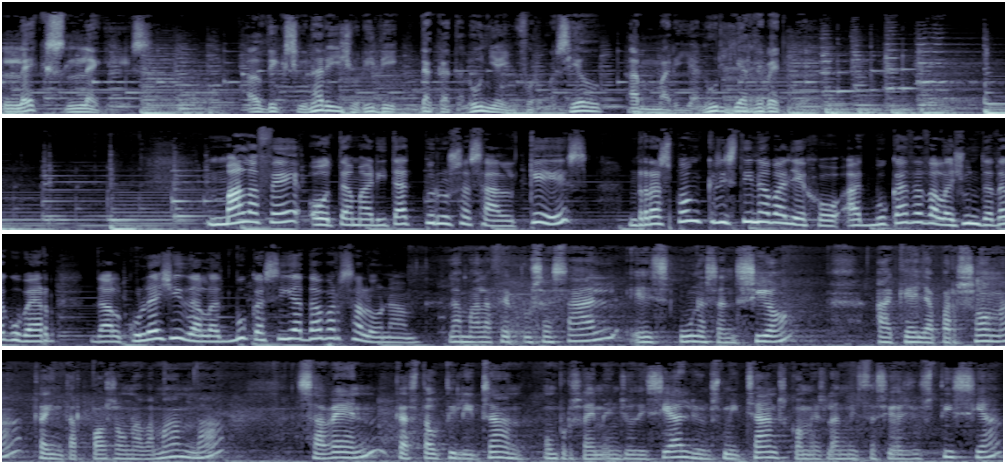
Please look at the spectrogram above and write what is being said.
Lex Legis. El Diccionari Jurídic de Catalunya Informació amb Maria Núria Rebetlla. Mala fe o temeritat processal, què és? Respon Cristina Vallejo, advocada de la Junta de Govern del Col·legi de l'Advocacia de Barcelona. La mala fe processal és una sanció a aquella persona que interposa una demanda sabent que està utilitzant un procediment judicial i uns mitjans com és l'administració de justícia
